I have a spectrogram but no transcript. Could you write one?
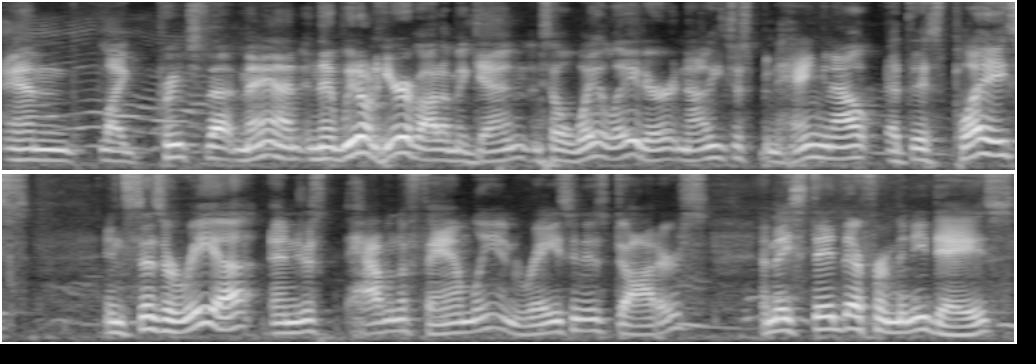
and like preached that man, and then we don't hear about him again until way later. Now he's just been hanging out at this place in Caesarea and just having a family and raising his daughters. And they stayed there for many days.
